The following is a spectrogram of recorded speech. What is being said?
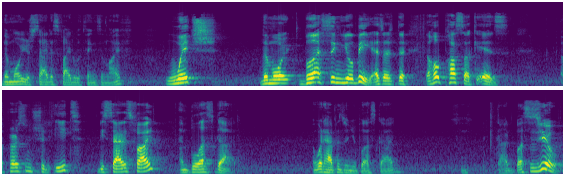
the more you're satisfied with things in life, which the more blessing you'll be. As the, the whole pasuk is, a person should eat, be satisfied, and bless God. And what happens when you bless God? God blesses you.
